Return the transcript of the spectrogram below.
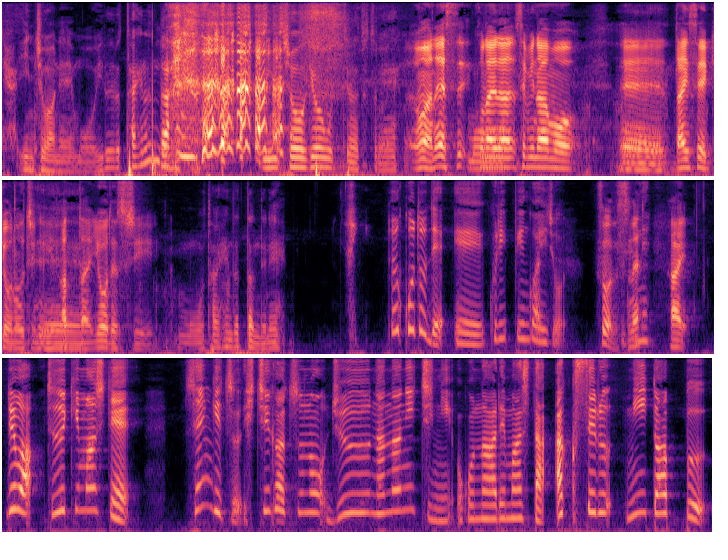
いや、委員長はね、もういろいろ大変なんだ。委員長業務っていうのはちょっとね。まあね、この間セミナーも、えー、大盛況のうちにあったようですし、えー、もう大変だったんでね。はい。ということで、えー、クリッピングは以上、ね、そうですね。はい。では、続きまして、先月7月の17日に行われましたアクセルミートアップ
